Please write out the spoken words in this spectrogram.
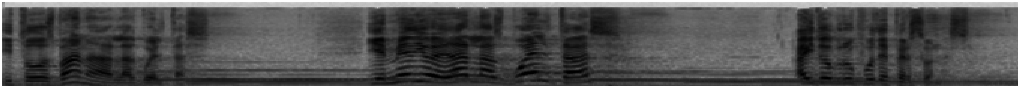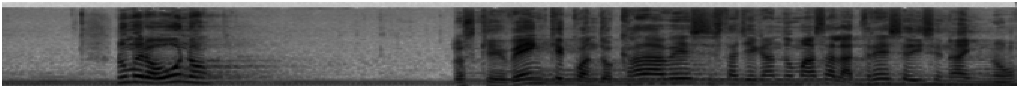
y todos van a dar las vueltas. Y en medio de dar las vueltas hay dos grupos de personas. Número uno, los que ven que cuando cada vez está llegando más a la 13 dicen, ay no,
